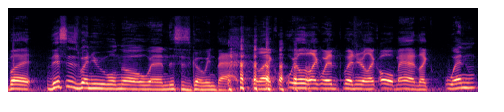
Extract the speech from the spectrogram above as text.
but this is when you will know when this is going bad. like, we'll like when when you're like, oh man, like when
